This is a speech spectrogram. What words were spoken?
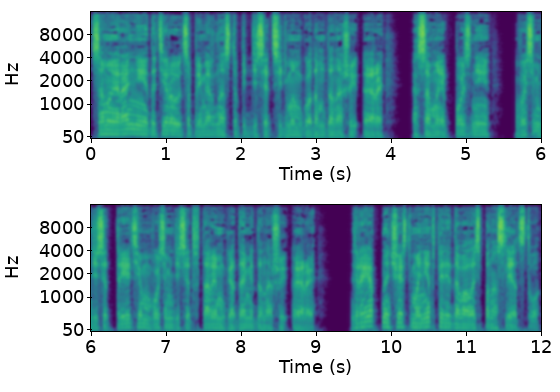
Самые ранние датируются примерно 157 годом до нашей эры, а самые поздние — 83-82 годами до нашей эры. Вероятно, часть монет передавалась по наследству.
